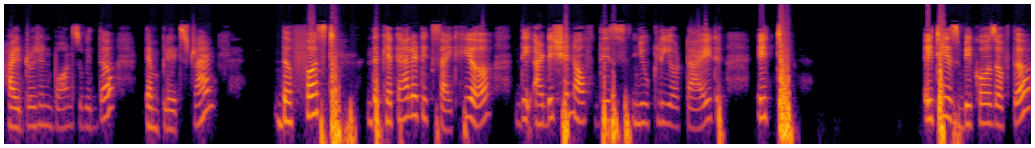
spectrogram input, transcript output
hydrogen bonds with the template strand. The first the catalytic site here the addition of this nucleotide it it is because of the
